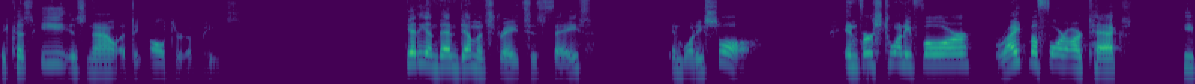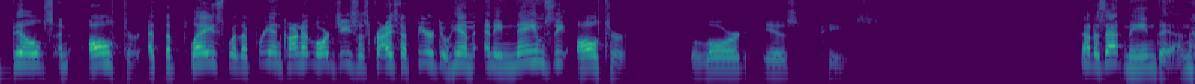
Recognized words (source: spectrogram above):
because he is now at the altar of peace. Gideon then demonstrates his faith in what he saw. In verse 24, right before our text, he builds an altar at the place where the pre incarnate Lord Jesus Christ appeared to him, and he names the altar, The Lord is Peace. Now, does that mean then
